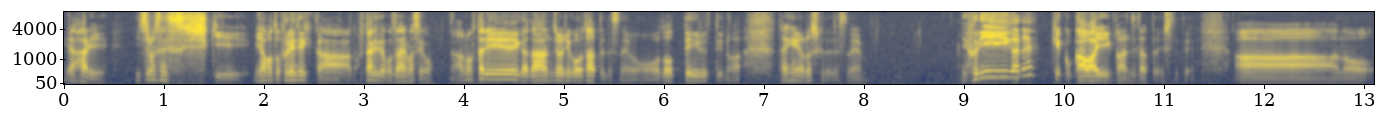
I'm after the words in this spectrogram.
やはり、一ノ瀬式、宮本フレデキカの二人でございますよ。あの二人が壇上にこう立ってですね、踊っているっていうのは大変よろしくてですね、振りがね、結構可愛い感じだったりしてて、あ、あの、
